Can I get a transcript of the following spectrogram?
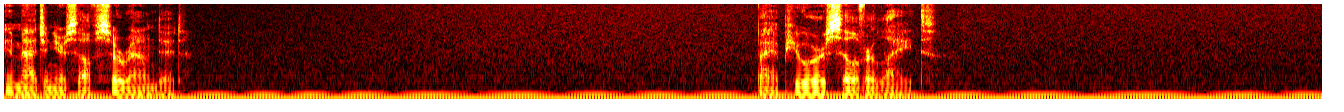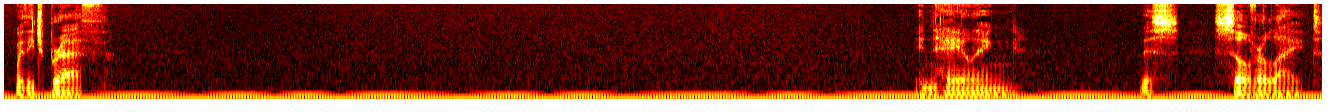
Imagine yourself surrounded by a pure silver light. With each breath, inhaling this silver light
